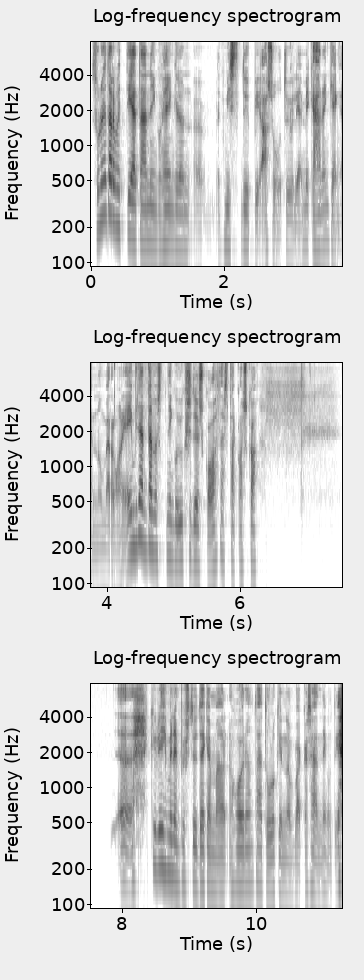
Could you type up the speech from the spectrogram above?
Sun ei tarvitse tietää niin henkilön, että mistä tyyppi asuu tyyliä, mikä hänen kengän numero on. Ei mitään tämmöistä niin yksityiskohtaista, koska äh, kyllä ihminen pystyy tekemään hoidon tai tulkinnan, vaikka sä niin kuin,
